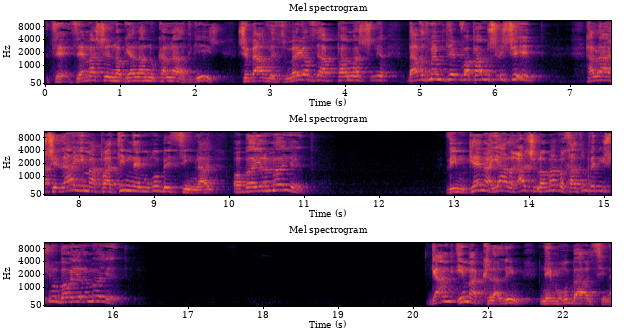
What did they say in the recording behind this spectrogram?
זה, זה מה שנוגע לנו כאן להדגיש, שבארץ מיוב זה הפעם השנייה, בארץ מיוב זה כבר פעם שלישית. הלוא השאלה היא אם הפרטים נאמרו בסיני או באוהל המועד. ואם כן היה על רש"י לומר וחזרו ונשנו באוהל המועד. גם אם הכללים נאמרו בהר סיני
